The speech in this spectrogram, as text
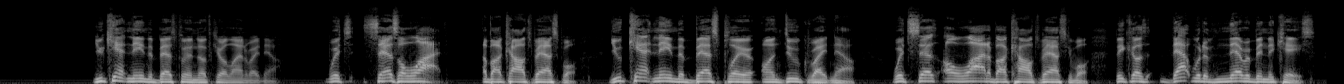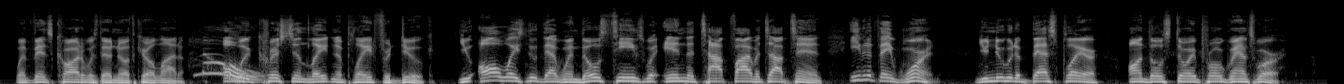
You can't name the best player in North Carolina right now, which says a lot about college basketball. You can't name the best player on Duke right now, which says a lot about college basketball because that would have never been the case when Vince Carter was there in North Carolina or when Christian Laettner played for Duke. You always knew that when those teams were in the top five or top 10, even if they weren't, you knew who the best player on those story programs were.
